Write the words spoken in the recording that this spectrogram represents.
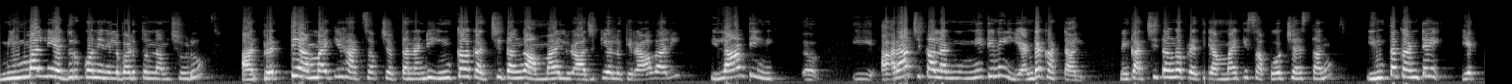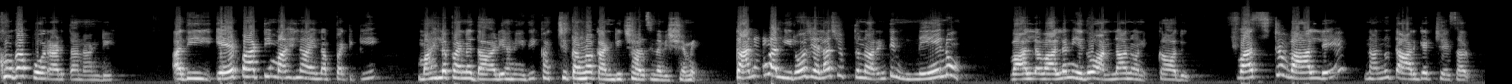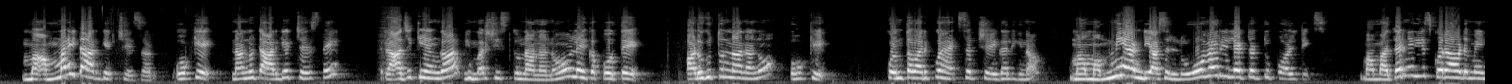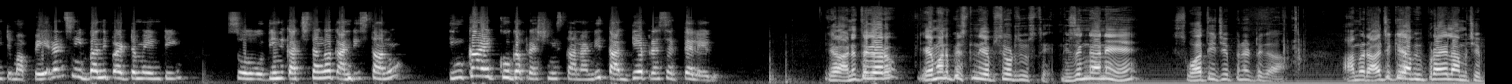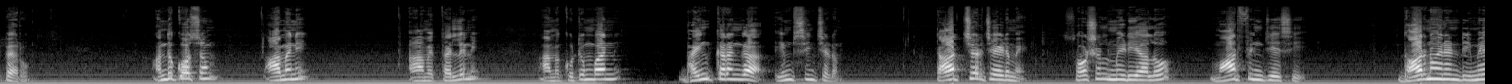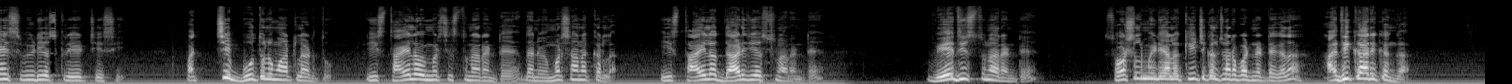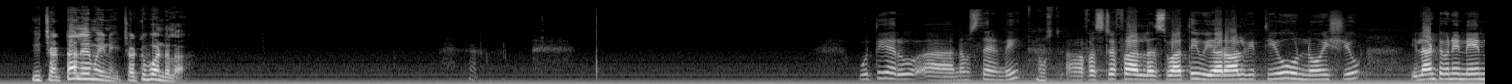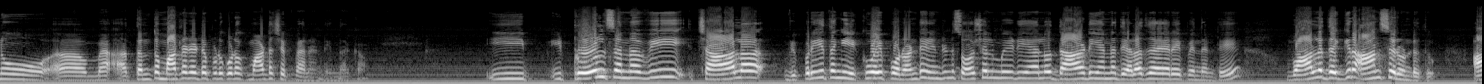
మిమ్మల్ని ఎదుర్కొని నిలబడుతున్నాం చూడు. ప్రతి అమ్మాయికి హ్యాట్సప్ చెప్తానండి. ఇంకా ఖచ్చితంగా అమ్మాయిలు రాజకీయాల్లోకి రావాలి. ఇలాంటి ఈ అరాచకాలన్నిటిని ఎండ కట్టాలి నేను ఖచ్చితంగా ప్రతి అమ్మాయికి సపోర్ట్ చేస్తాను. ఇంతకంటే ఎక్కువగా పోరాడతానండి. అది ఏ పార్టీ మహిళ అయినప్పటికీ మహిళ పైన దాడి అనేది ఖచ్చితంగా ఖండించాల్సిన విషయమే. కానీ వాళ్ళు ఈ రోజు ఎలా చెప్తున్నారంటే నేను వాళ్ళ వాళ్ళని ఏదో అన్నాను అని కాదు. ఫస్ట్ వాళ్ళే నన్ను టార్గెట్ చేశారు. మా అమ్మని టార్గెట్ చేశారు. ఓకే నన్ను టార్గెట్ చేస్తే రాజకీయంగా విమర్శిస్తున్నానో లేకపోతే అడుగుతున్నానో ఓకే. కొంతవరకు యాక్సెప్ట్ చేయగలిగిన మా మమ్మీ అండి అసలు నోవే రిలేటెడ్ టు పాలిటిక్స్ మా మదర్ని తీసుకురావడం ఏంటి? మా పేరెంట్స్ని ఇబ్బంది పెట్టడం ఏంటి? సో దీన్ని ఖచ్చితంగా ఖండిస్తాను. ఇంకా ఎక్కువగా ప్రశ్నిస్తానండి. తగ్గే ప్రసక్తే లేదు. యా అనిత గారు ఏమనిపిస్తుంది ఎపిసోడ్ చూస్తే? నిజంగానే స్వాతి చెప్పినట్టుగా ఆమె రాజకీయ అభిప్రాయాలు ఆమె చెప్పారు. అందుకోసం ఆమెని ఆమె తల్లిని ఆమె కుటుంబాన్ని భయంకరంగా హింసించడం టార్చర్ చేయడమే సోషల్ మీడియాలో మార్ఫింగ్ చేసి దారుణమైన ఇమేజ్ వీడియోస్ క్రియేట్ చేసి పచ్చి బూతులు మాట్లాడుతూ ఈ స్థాయిలో విమర్శిస్తున్నారంటే దాని విమర్శ అనక్కర్లా ఈ స్థాయిలో దాడి చేస్తున్నారంటే వేధిస్తున్నారంటే సోషల్ మీడియాలో కీచుకలు చొరబడినట్టే కదా? అధికారికంగా. ఈ చట్టాలు ఏమైనాయి చట్టుబండలా? మూర్తి గారు నమస్తే అండి. First of all Swathi we are all with you no issue ఇలాంటివన్నీ నేను తనతో మాట్లాడేటప్పుడు కూడా ఒక మాట చెప్పానండి ఇందాక. ఈ ఈ ట్రోల్స్ అన్నవి చాలా విపరీతంగా ఎక్కువైపోవడం అంటే ఏంటంటే సోషల్ మీడియాలో దాడి అన్నది ఎలా తయారైపోయిందంటే వాళ్ళ దగ్గర ఆన్సర్ ఉండదు.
